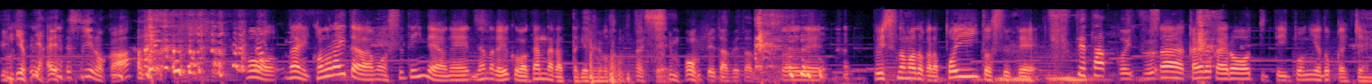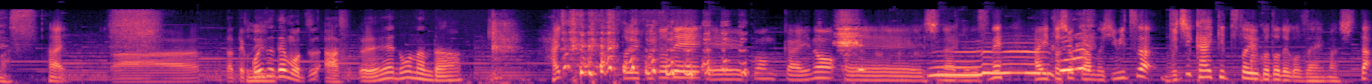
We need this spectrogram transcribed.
微妙に怪しいのか？もう、何？このライターはもう捨てていいんだよね。なんだかよくわかんなかったけど、指紋ベタベタだ。それで、物質の窓からポイーンと捨てて、捨てた、こいつ。さあ、帰ろう帰ろうって言って、一本木はどっか行っちゃいます。はい。あーだってこいつでもず、あ、えー、どうなんだ？はい。ということで、えー今回の、えーシナリオですね。はい、図書館の秘密は無事解決ということでございました。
